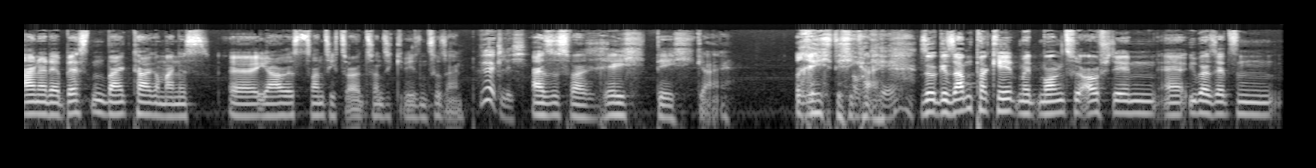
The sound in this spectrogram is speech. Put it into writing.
einer der besten Bike-Tage meines äh, Jahres 2022 gewesen zu sein. Wirklich. Also es war richtig geil. Richtig geil. Okay. So Gesamtpaket mit morgens früh aufstehen, äh, übersetzen,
